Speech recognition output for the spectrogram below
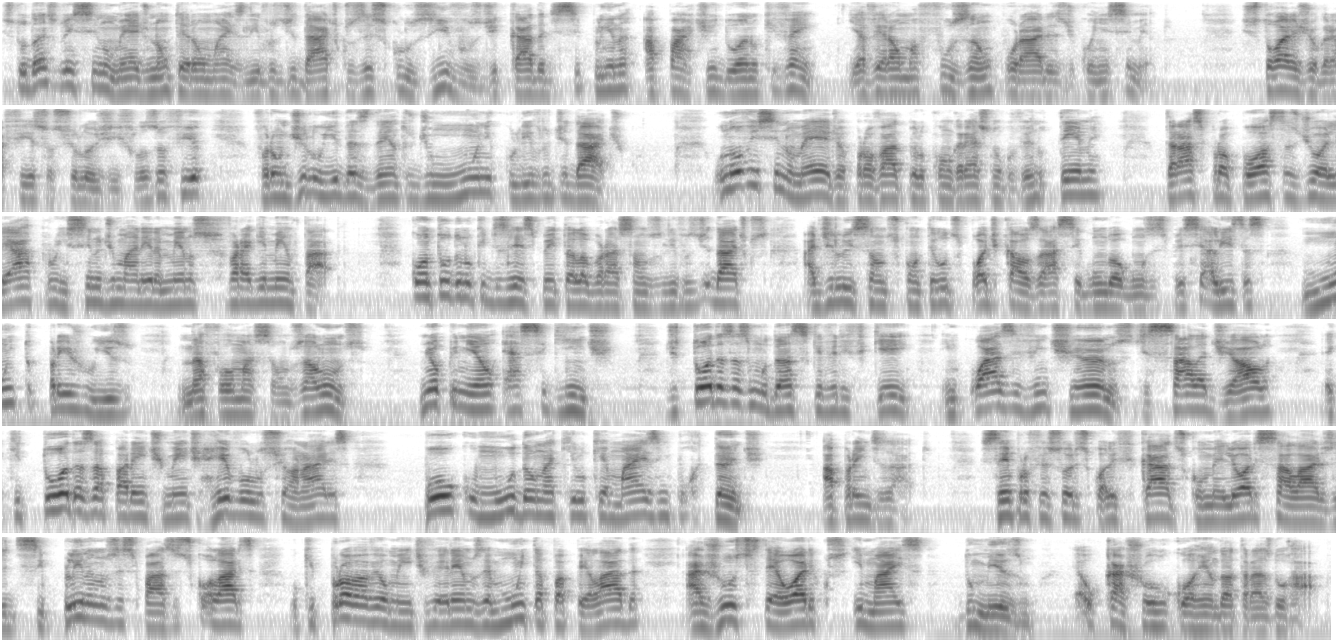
Estudantes do ensino médio não terão mais livros didáticos exclusivos de cada disciplina a partir do ano que vem, e haverá uma fusão por áreas de conhecimento. História, Geografia, Sociologia e Filosofia foram diluídas dentro de um único livro didático. O novo ensino médio, aprovado pelo Congresso no governo Temer, traz propostas de olhar para o ensino de maneira menos fragmentada. Contudo, no que diz respeito à elaboração dos livros didáticos, a diluição dos conteúdos pode causar, segundo alguns especialistas, muito prejuízo na formação dos alunos. Minha opinião é a seguinte: de todas as mudanças que verifiquei em quase 20 anos de sala de aula, é que todas aparentemente revolucionárias pouco mudam naquilo que é mais importante: aprendizado sem professores qualificados, com melhores salários e disciplina nos espaços escolares, o que provavelmente veremos é muita papelada, ajustes teóricos e mais do mesmo. É o cachorro correndo atrás do rabo.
